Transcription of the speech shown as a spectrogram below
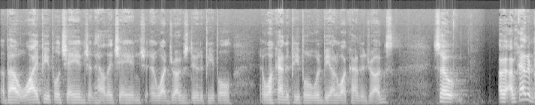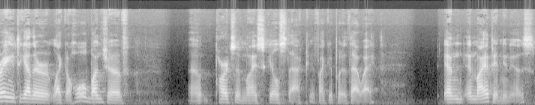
about why people change and how they change and what drugs do to people and what kind of people would be on what kind of drugs. So I'm kind of bringing together like a whole bunch of uh, parts of my skill stack, if I could put it that way. And, and my opinion is,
